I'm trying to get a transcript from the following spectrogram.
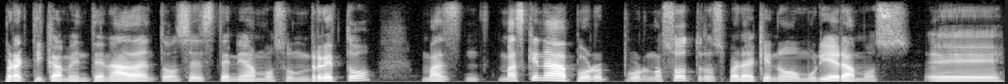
prácticamente nada, entonces teníamos un reto, más, más que nada por, por nosotros, para que no muriéramos. eh,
